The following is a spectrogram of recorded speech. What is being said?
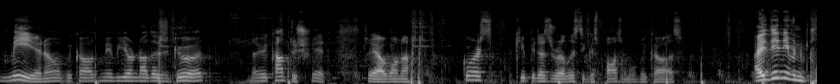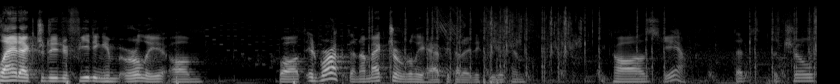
me, you know? Because maybe you're not as good. No, you can't do shit. So yeah, I wanna, of course, keep it as realistic as possible because I didn't even plan actually defeating him early. Um, but it worked, and I'm actually really happy that I defeated him because yeah, that that shows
